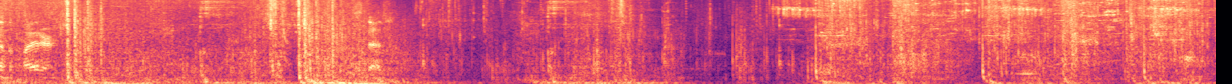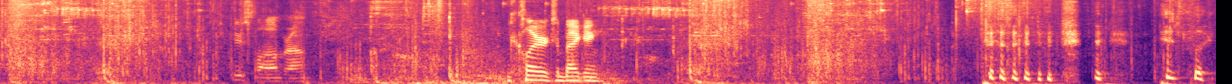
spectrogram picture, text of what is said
On the fighter. He's dead. Too slow, bro. The cleric's begging. He's like,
